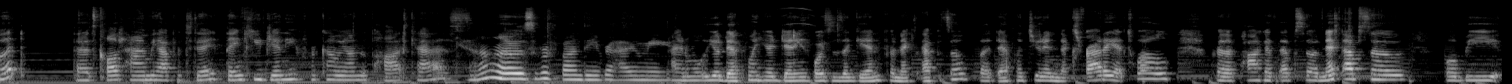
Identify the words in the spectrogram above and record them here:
But that's all the time we have for today. Thank you, Jenny, for coming on the podcast. Yeah, it was super fun. Thank you for having me. And we'll, you'll definitely hear Jenny's voices again for next episode, but definitely tune in next Friday at 12 for the podcast episode. Next episode will be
